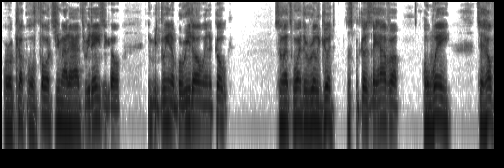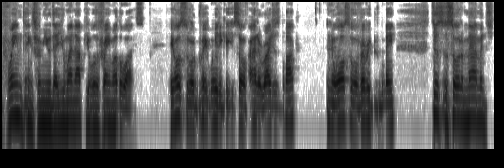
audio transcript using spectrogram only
or a couple of thoughts you might have had three days ago in between a burrito and a coke. So that's why they're really good, just because they have a a way to help frame things from you that you might not be able to frame otherwise. They're also a great way to get yourself out of writer's block, and they're also a very good way just to sort of manage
